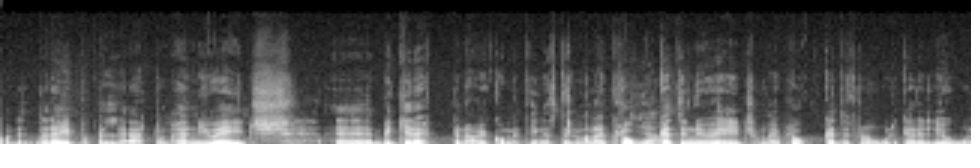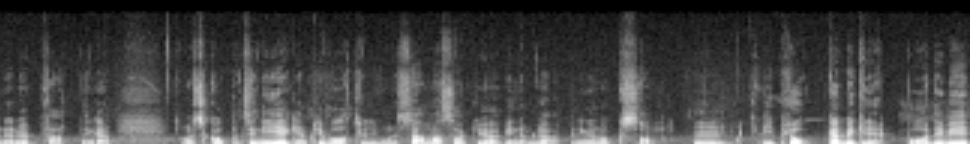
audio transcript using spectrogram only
Och det, det där är ju populärt. De här new age-begreppen har ju kommit in istället. Man har ju plockat i new age, har man ju plockat ifrån olika religioner och uppfattningar och skapat sin egen privatreligion. Samma sak gör vi inom löpningen också. Mm. Vi plockar begrepp och, det vi,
